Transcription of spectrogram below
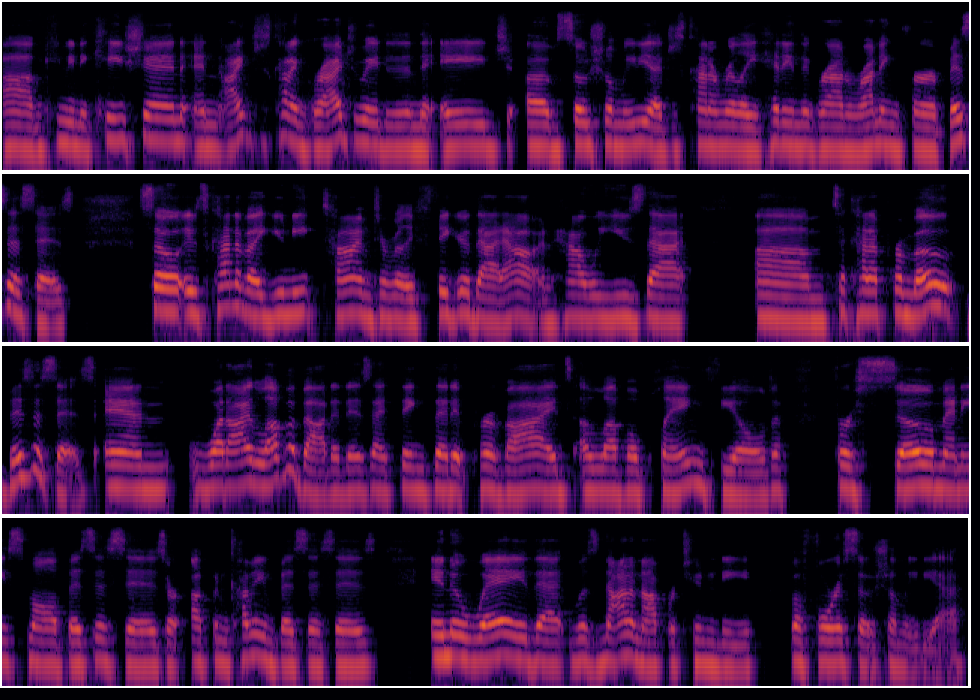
um, communication. And I just kind of graduated in the age of social media, just kind of really hitting the ground running for businesses. So it was kind of a unique time to really figure that out and how we use that um, to kind of promote businesses. And what I love about it is I think that it provides a level playing field for so many small businesses or up and coming businesses in a way that was not an opportunity before social media.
